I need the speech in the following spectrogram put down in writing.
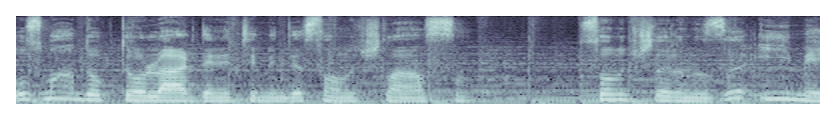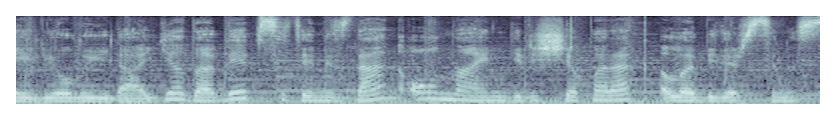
uzman doktorlar denetiminde sonuçlansın. Sonuçlarınızı e-mail yoluyla ya da web sitemizden online giriş yaparak alabilirsiniz.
